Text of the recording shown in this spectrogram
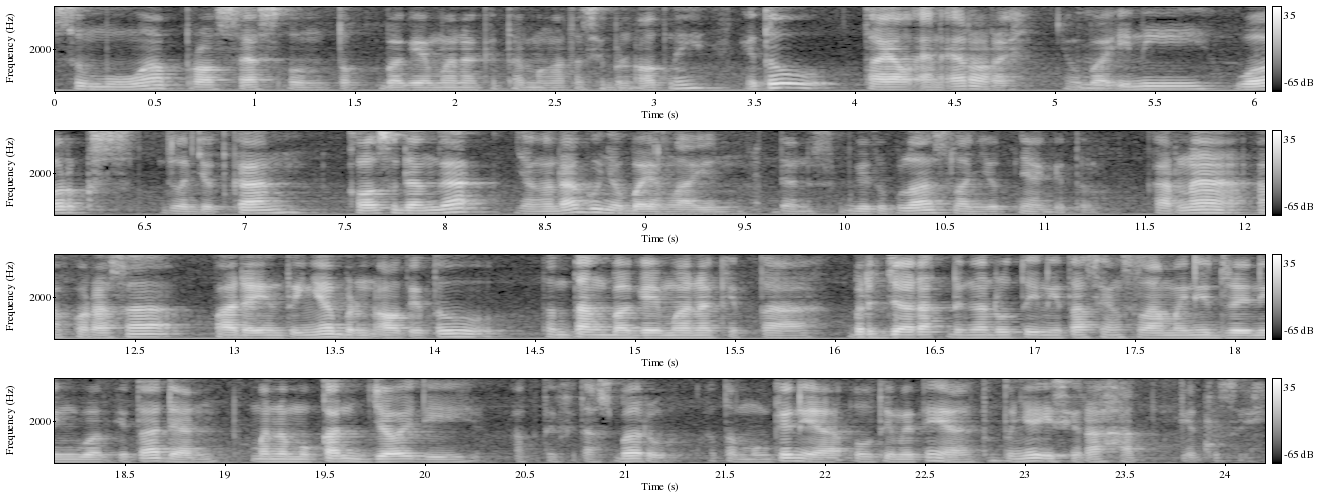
semua proses untuk bagaimana kita mengatasi burnout nih itu trial and error ya. Nyoba hmm. ini works, dilanjutkan. Kalau sudah enggak, jangan ragu nyoba yang lain dan begitu pula selanjutnya gitu. Karena aku rasa pada intinya burnout itu tentang bagaimana kita berjarak dengan rutinitas yang selama ini draining buat kita dan menemukan joy di aktivitas baru atau mungkin ya ultimate-nya ya tentunya istirahat gitu sih.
